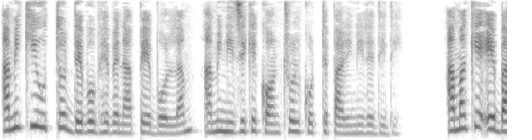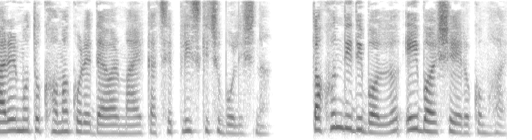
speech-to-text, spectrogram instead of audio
আমি কি উত্তর দেব ভেবে না পেয়ে বললাম, আমি নিজেকে কন্ট্রোল করতে পারিনি রে দিদি। আমাকে এ বারের মতো ক্ষমা করে দেওয়ার মায়ের কাছে প্লিজ কিছু বলিস না। তখন দিদি বলল, এই বয়সে এরকম হয়।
